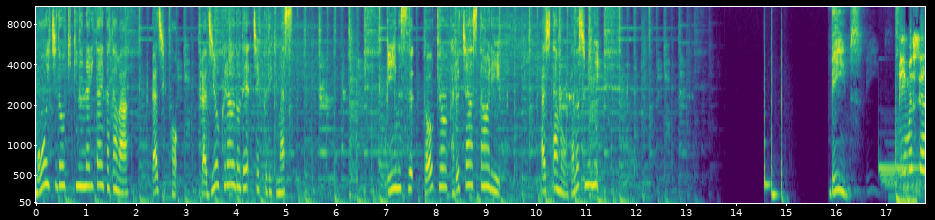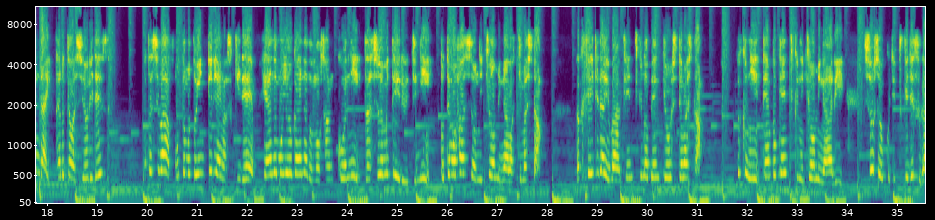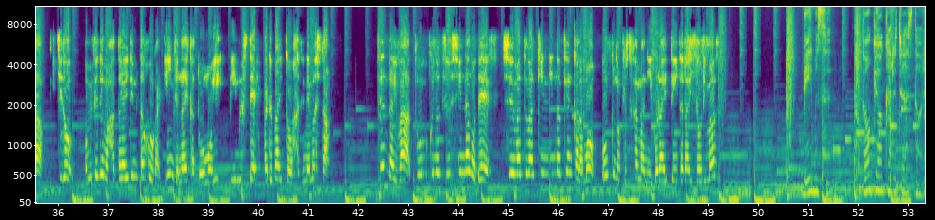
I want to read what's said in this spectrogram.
もう一度お聞きになりたい方はラジコラジオクラウドでチェックできます。ビームス東京カルチャーストーリー。明日もお楽しみに。ビームス。ビームス仙台樽川しおりです。私はもともとインテリアが好きで部屋の模様替えなどの参考に雑誌を見ているうちにとてもファッションに興味が湧きました学生時代は建築の勉強をしてました。特に店舗建築に興味があり少々くじつけですが一度お店でも働いてみた方がいいんじゃないかと思いビームスでアルバイトを始めました。仙台は東北の中心なので週末は近隣の県からも多くのお客様にご来店いただいております。ビームス東京カルチャーストーリー。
